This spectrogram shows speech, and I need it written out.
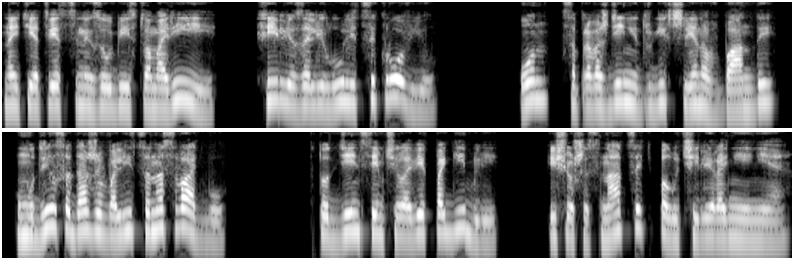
найти ответственных за убийство Марии Филья залил улицы кровью. Он, в сопровождении других членов банды, умудрился даже валиться на свадьбу. В тот день семь человек погибли, еще 16 получили ранения.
